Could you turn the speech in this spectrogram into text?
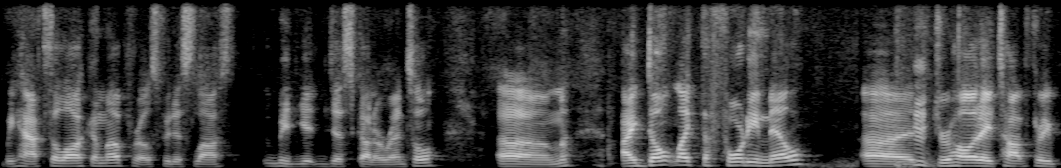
We have to lock them up, or else we just lost. We get, just got a rental. Um, I don't like the forty mil. Uh, Jrue Holiday, top three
